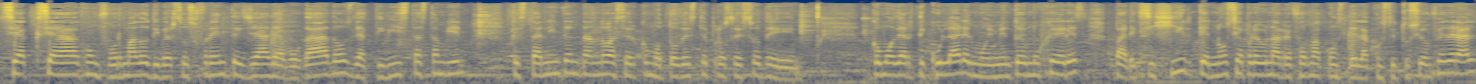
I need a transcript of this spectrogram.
se ha, se ha conformado diversos frentes ya de abogados, de activistas también, que están intentando hacer como todo este proceso de como de articular el movimiento de mujeres para exigir que no se apruebe una reforma de la Constitución Federal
